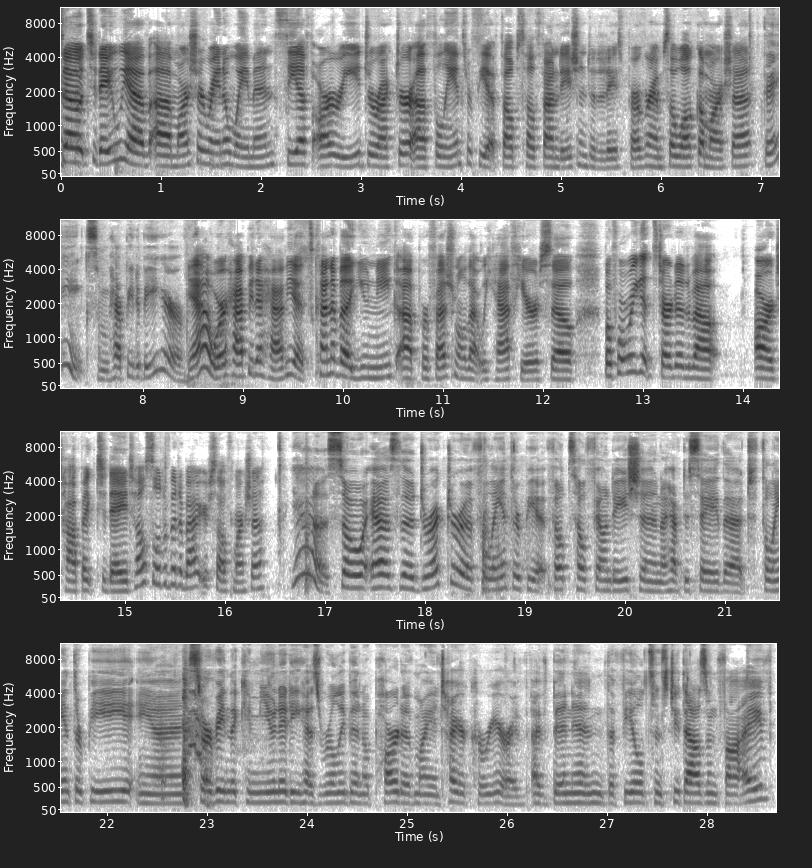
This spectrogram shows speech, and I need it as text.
so today we have uh, Marcia Reyna Wayman, CFRE, Director of Philanthropy at Phelps Health Foundation, to today's program. So welcome, Marsha. Thanks. I'm happy to be here. Yeah, we're happy to have you. It's kind of a unique uh, professional that we have here. So before we get started about our topic today. Tell us a little bit about yourself, Marcia. Yeah, so as the director of philanthropy at Phelps Health Foundation, I have to say that philanthropy and serving the community has really been a part of my entire career. I've, I've been in the field since 2005,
